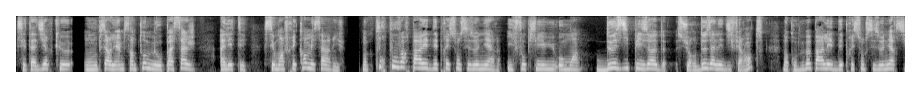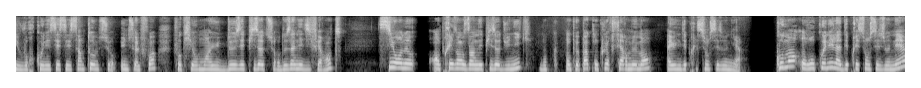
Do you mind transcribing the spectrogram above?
C'est-à-dire que on observe les mêmes symptômes, mais au passage à l'été. C'est moins fréquent, mais ça arrive. Donc, pour pouvoir parler de dépression saisonnière, il faut qu'il y ait eu au moins deux épisodes sur deux années différentes. Donc on peut pas parler de dépression saisonnière si vous reconnaissez ces symptômes sur une seule fois. Il faut qu'il y ait au moins eu deux épisodes sur deux années différentes. Si on est en présence d'un épisode unique, donc on peut pas conclure fermement à une dépression saisonnière. Comment on reconnaît la dépression saisonnière?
